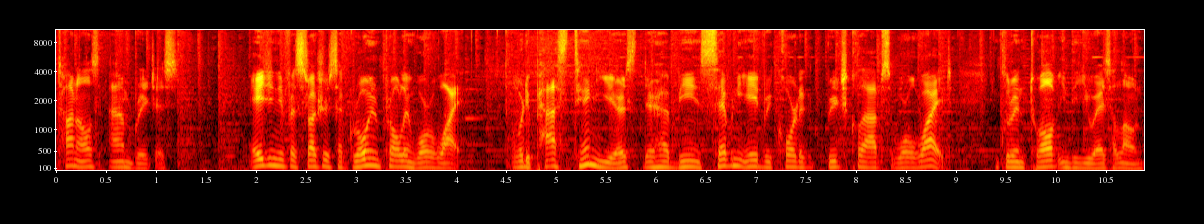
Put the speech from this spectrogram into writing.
tunnels, and bridges. Aging infrastructure is a growing problem worldwide. Over the past 10 years, there have been 78 recorded bridge collapses worldwide, including 12 in the US alone.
